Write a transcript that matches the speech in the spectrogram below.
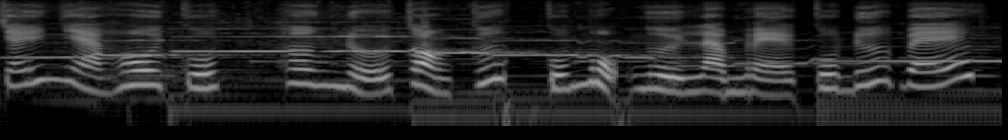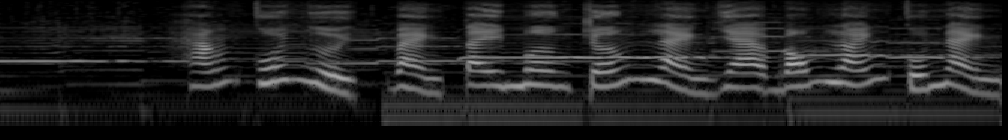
cháy nhà hôi của Hơn nữa còn cướp của một người là mẹ của đứa bé. Hắn cúi người, bàn tay mơn trớn làn da bóng loáng của nàng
